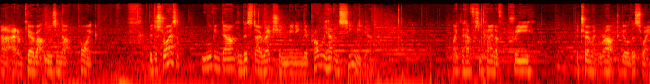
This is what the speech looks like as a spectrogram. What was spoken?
And I don't care about losing that point. The destroyers are moving down in this direction, meaning they probably haven't seen me yet like they have some kind of pre-determined route to go this way.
